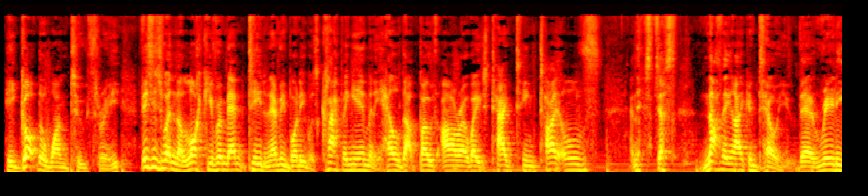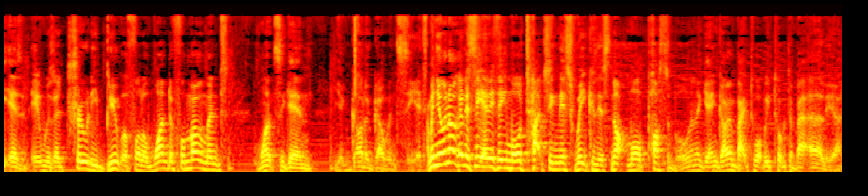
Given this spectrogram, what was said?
He got the one, two, three. This is when the locker room emptied and everybody was clapping him, and he held up both ROH tag team titles. And it's just nothing I can tell you. There really isn't. It was a truly beautiful and wonderful moment. Once again, you gotta go and see it. I mean, you're not going to see anything more touching this week because it's not more possible. And again, going back to what we talked about earlier,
